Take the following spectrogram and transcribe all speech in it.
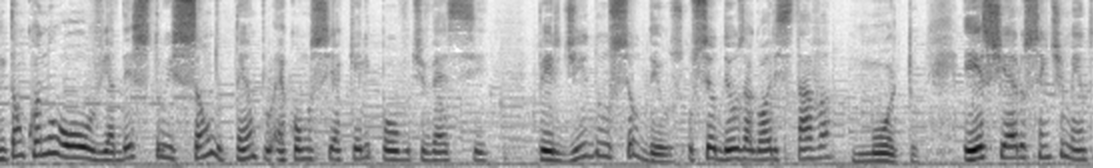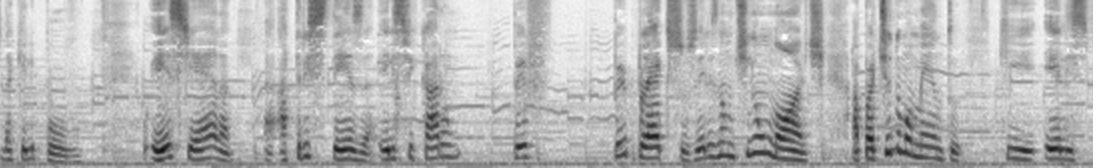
Então, quando houve a destruição do templo, é como se aquele povo tivesse perdido o seu Deus. O seu Deus agora estava morto. Este era o sentimento daquele povo. Esse era a, a tristeza. Eles ficaram perplexos, eles não tinham norte. A partir do momento que eles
